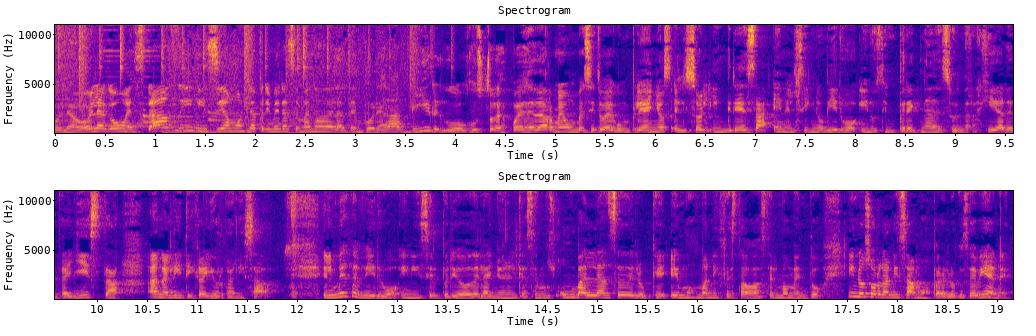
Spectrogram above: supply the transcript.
Hola, hola, ¿cómo estás? Iniciamos la primera semana de la temporada Virgo. Justo después de darme un besito de cumpleaños, el sol ingresa en el signo Virgo y nos impregna de su energía detallista, analítica y organizada. El mes de Virgo inicia el periodo del año en el que hacemos un balance de lo que hemos manifestado hasta el momento y nos organizamos para lo que se viene.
